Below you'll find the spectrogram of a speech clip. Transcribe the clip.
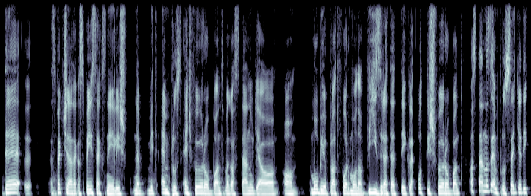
de ezt megcsinálták a SpaceX-nél is, nem, mit M plusz egy fölrobbant, meg aztán ugye a, a mobil platformon a vízre tették le, ott is fölrobbant, aztán az M plusz egyedik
